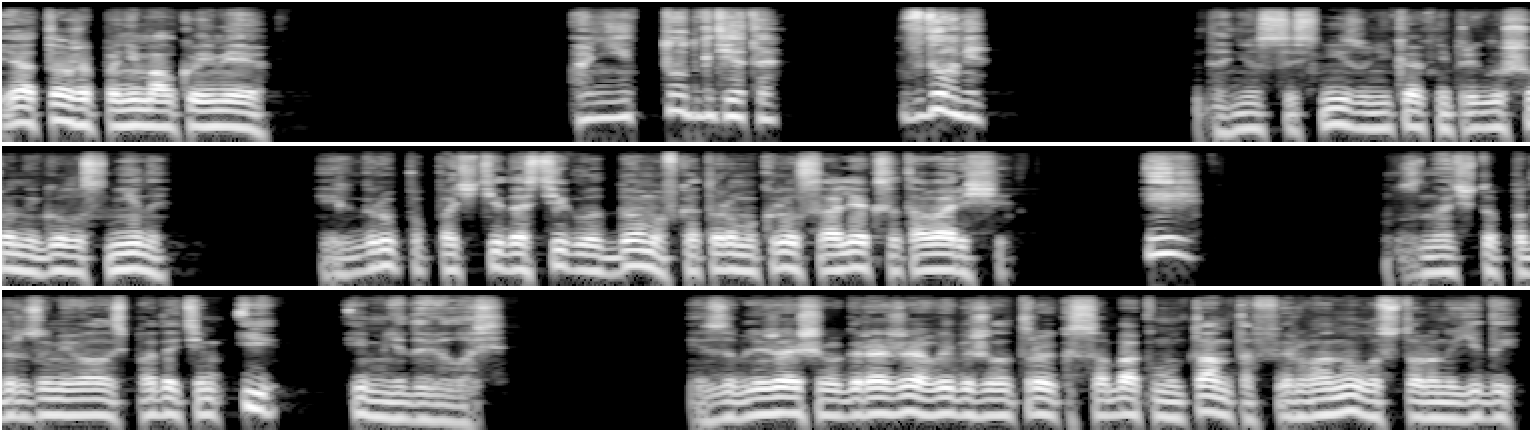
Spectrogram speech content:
Я тоже понималку имею. «Они тут где-то, в доме!» Донесся снизу никак не приглушенный голос Нины. Их группа почти достигла дома, в котором укрылся Олег со товарищи. «И?» Узнать, что подразумевалось под этим «и», им не довелось. Из-за ближайшего гаража выбежала тройка собак-мутантов и рванула в сторону еды.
